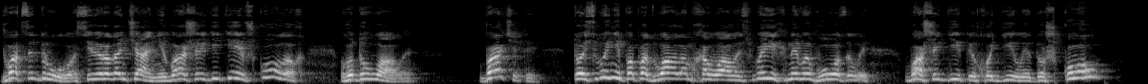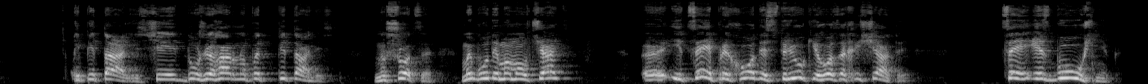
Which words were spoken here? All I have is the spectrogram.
22 сєвєродончані ваших дітей в школах годували. Бачите? Тобто ви не по підвалам ховались, ви їх не вивозили. Ваші діти ходили до школ і питались, ще й дуже гарно питались. Ну що це? Ми будемо мовчати? Е, І цей приходить з трюк його захищати. Цей СБУшник.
